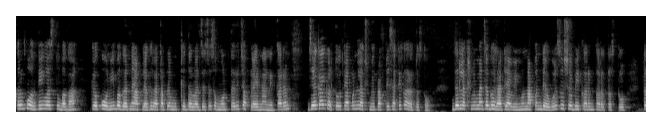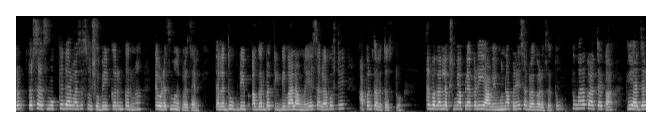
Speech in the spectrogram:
कारण कोणतीही वस्तू बघा किंवा कोणी बघत नाही आपल्या घरात आपल्या मुख्य दरवाजाच्या समोर तरी चपला येणार नाही. कारण जे काय करतो ते आपण लक्ष्मी प्राप्तीसाठी करत असतो. जर लक्ष्मी माझ्या घरात यावी म्हणून आपण देवघर सुशोभीकरण करत असतो तर तसंच मुख्य दरवाजा सुशोभीकरण करणं तेवढंच महत्त्वाचं आहे. त्याला धूप दीप अगरबत्ती दिवा लावणं या सगळ्या गोष्टी आपण करत असतो. तर बघा लक्ष्मी आपल्याकडे यावे म्हणून आपण हे सगळं करत असतो. तुम्हाला कळतंय का की ह्या जर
